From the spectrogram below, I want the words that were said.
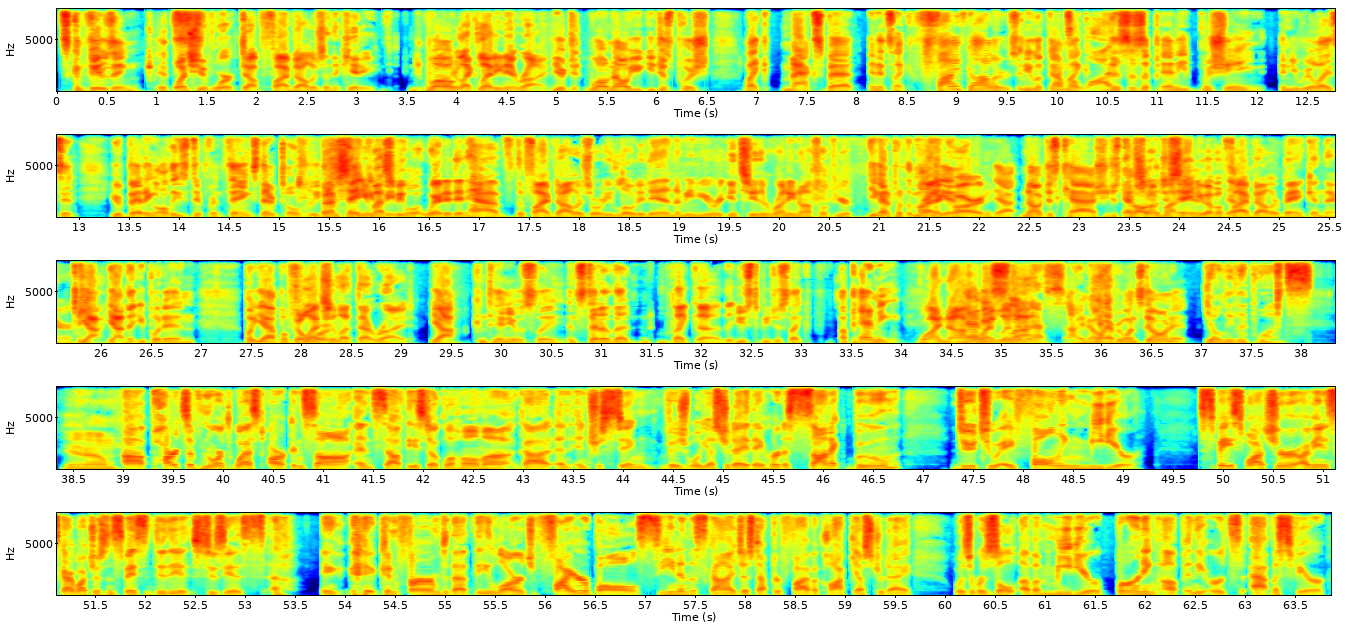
It's confusing. It's Once you've worked up five dollars in the kitty, well, you're like letting it ride. You're just, well, no, you, you just push like max bet, and it's like five dollars, and you look down That's like this is a penny machine, and you realize that you're betting all these different things. They're totally. Different. But I'm saying you must people. be. Where did it have the five dollars already loaded in? I mean, you're it's either running off of your. You got to put the money Credit in. card? Yeah, no, just cash. You just Yeah, put all so the I'm just money. saying in. you have a five dollar bank in there. Yeah, yeah, that you put in. But yeah, before They'll let you let that ride. yeah continuously instead of that like uh, that used to be just like a penny. Why not? penny Why limit it? I know everyone's doing it. You only live once. You know. Uh, parts of northwest Arkansas and southeast Oklahoma got an interesting visual yesterday. They heard a sonic boom due to a falling meteor. Space Watcher, I mean, Skywatchers and space enthusiasts uh, it, it confirmed that the large fireball seen in the sky just after five o'clock yesterday was a result of a meteor burning up in the Earth's atmosphere.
